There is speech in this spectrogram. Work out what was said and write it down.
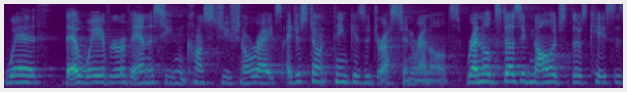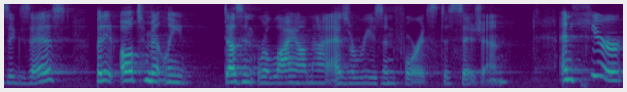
with the waiver of antecedent constitutional rights, I just don't think is addressed in Reynolds. Reynolds does acknowledge those cases exist, but it ultimately doesn't rely on that as a reason for its decision. And here,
